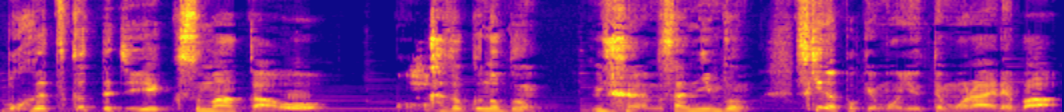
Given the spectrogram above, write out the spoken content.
僕が作った GX マーカーを家族の分、みんなあの3人分好きなポケモン言ってもらえれば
